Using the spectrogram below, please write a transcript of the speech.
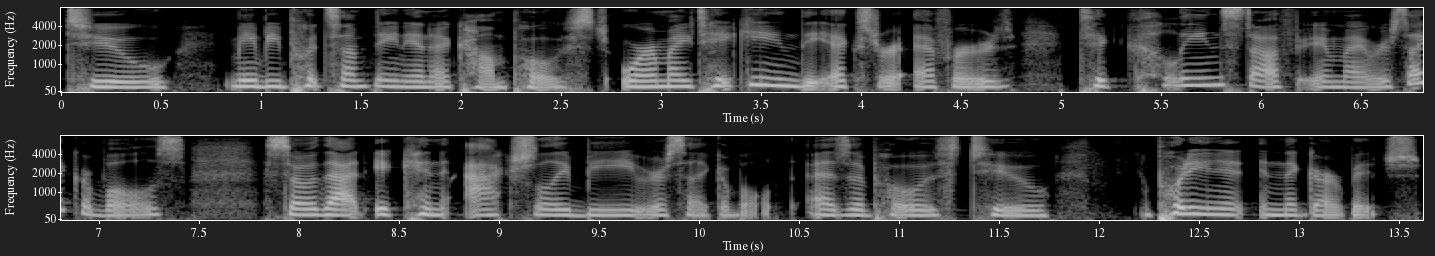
to maybe put something in a compost? Or am I taking the extra effort to clean stuff in my recyclables so that it can actually be recyclable as opposed to putting it in the garbage?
